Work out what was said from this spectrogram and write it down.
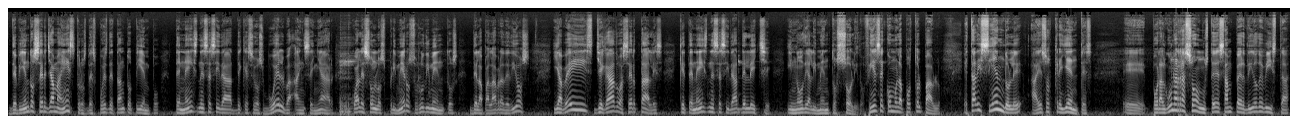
Debiendo ser ya maestros después de tanto tiempo, tenéis necesidad de que se os vuelva a enseñar cuáles son los primeros rudimentos de la palabra de Dios. Y habéis llegado a ser tales que tenéis necesidad de leche y no de alimento sólido. Fíjense cómo el apóstol Pablo está diciéndole a esos creyentes eh, por alguna razón ustedes han perdido de vista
